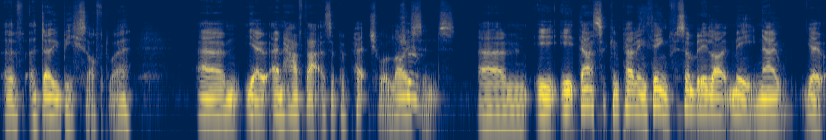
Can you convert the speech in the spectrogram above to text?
of Adobe software, um, you know, and have that as a perpetual license. Um, it, it, that's a compelling thing for somebody like me. Now, you know,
